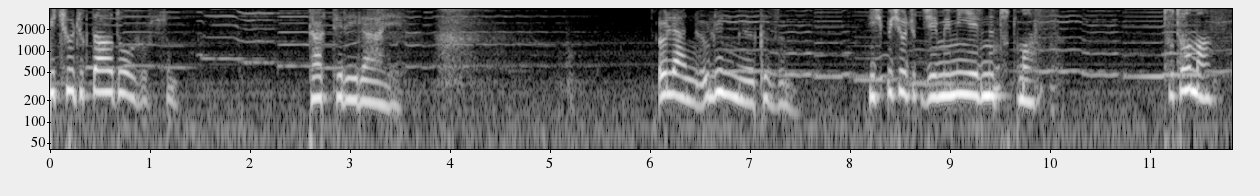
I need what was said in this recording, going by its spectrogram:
Bir çocuk daha doğurursun. Takdir ilahi. Ölen ölünmüyor kızım. Hiçbir çocuk Cemim'in yerini tutmaz. Tutamaz.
